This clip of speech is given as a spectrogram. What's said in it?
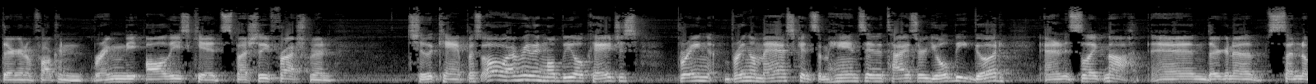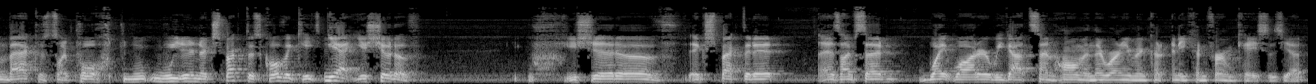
they're gonna fucking bring the all these kids, especially freshmen, to the campus. Oh, everything will be okay. Just bring bring a mask and some hand sanitizer. You'll be good. And it's like, nah. And they're gonna send them back because it's like, well, we didn't expect this COVID case. Yeah, you should have. You should have expected it. As I've said, Whitewater, we got sent home and there weren't even any confirmed cases yet.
